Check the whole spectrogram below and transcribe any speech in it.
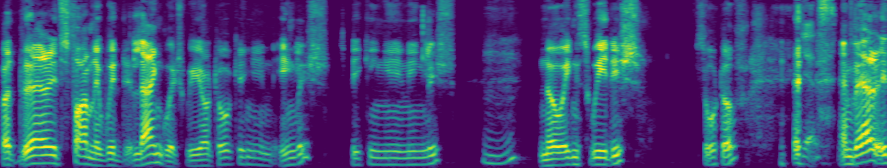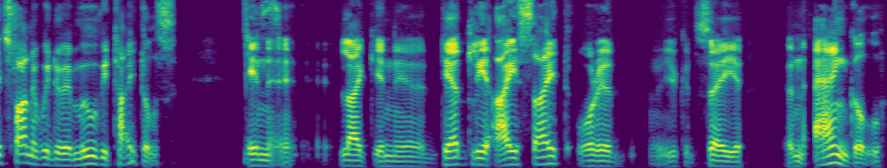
but there it's funny with language. We are talking in English, speaking in English, mm-hmm. knowing Swedish, sort of. Yes. and there it's funny with the movie titles. Yes. In uh, like in a deadly eyesight, or a, you could say an angle.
